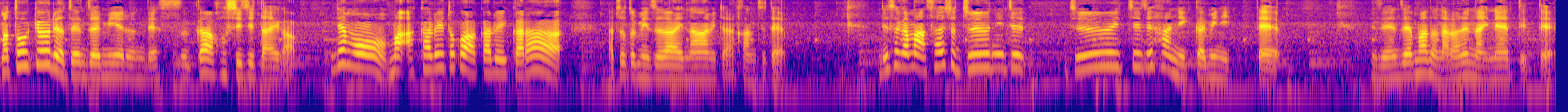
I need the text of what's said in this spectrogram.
まあ、東京よりは全然見えるんですが星自体が。でも、まあ、明るいとこは明るいからあちょっと見づらいなみたいな感じで。でそれがまあ最初12時11時半に1回見に行って全然まだ流れないねって言って。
